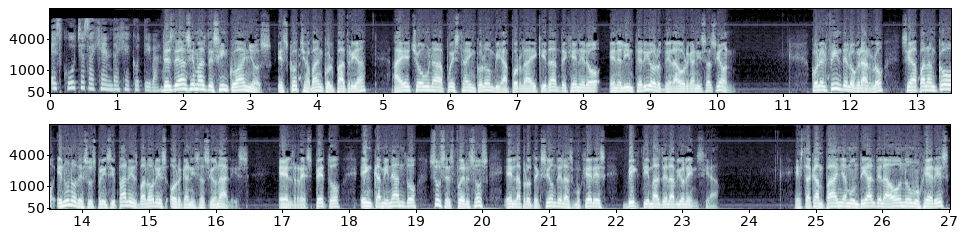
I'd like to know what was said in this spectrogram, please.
Escuchas Agenda Ejecutiva. Desde hace más de cinco años, Scotiabank Colpatria ha hecho una apuesta en Colombia por la equidad de género en el interior de la organización. Con el fin de lograrlo, se apalancó en uno de sus principales valores organizacionales, el respeto, encaminando sus esfuerzos en la protección de las mujeres víctimas de la violencia. Esta campaña mundial de la ONU Mujeres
